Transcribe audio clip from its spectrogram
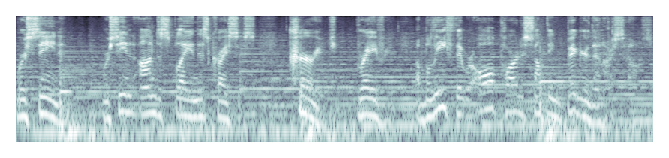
We're seeing it. We're seeing it on display in this crisis. Courage, bravery, a belief that we're all part of something bigger than ourselves.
